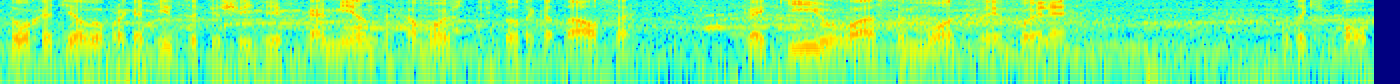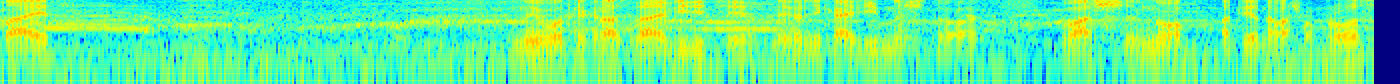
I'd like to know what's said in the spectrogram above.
Кто хотел бы прокатиться, пишите в комментах, а может быть кто-то катался какие у вас эмоции были. Вот таких болтает. Ну и вот как раз, да, видите, наверняка видно, что ваш, ну, ответ на ваш вопрос,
